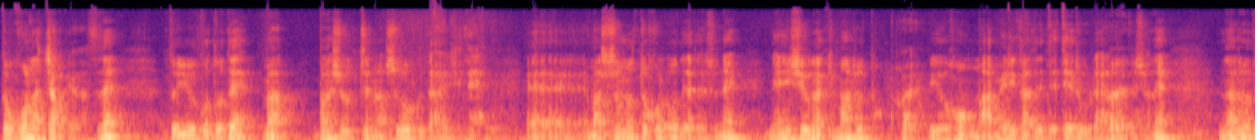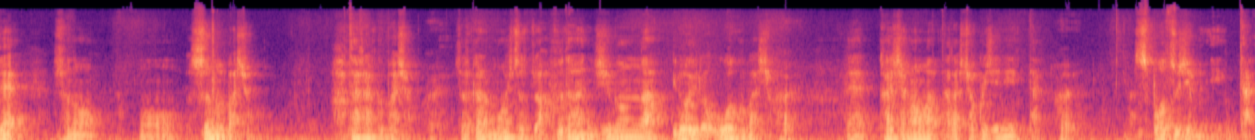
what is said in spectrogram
とこうなっちゃうわけですね。ということで、まあ、場所っていうのはすごく大事で。えーまあ、住むところでですね年収が決まるとい。う本がアメリカで出てるぐらいなんですよね、はい、なのでその住む場所働く場所、はい、それからもう一つは普段自分がいろいろ動く場所、はい、ね、会社が終わったら食事に行ったり、スポーツジムに行ったり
